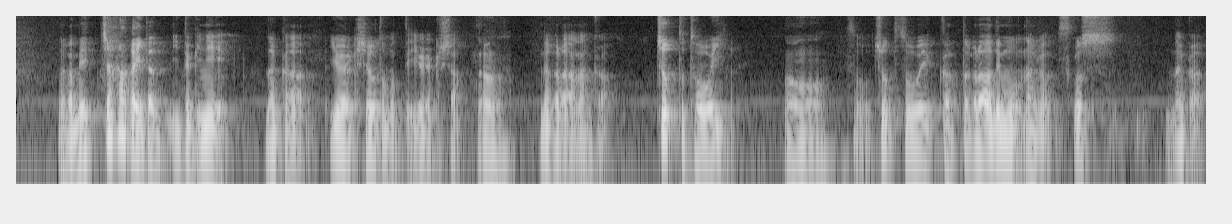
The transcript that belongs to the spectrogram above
なんかめっちゃ歯が痛い時になんか予約しようと思って予約した。のうん。だからなんかちょっと遠いのうん。そうちょっと遠かったからでもなんか少しなんか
